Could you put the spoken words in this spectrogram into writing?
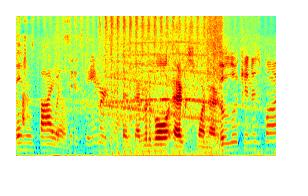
In his bio. What's his gamer tag? Inevitable X1X. Go look in his bio.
